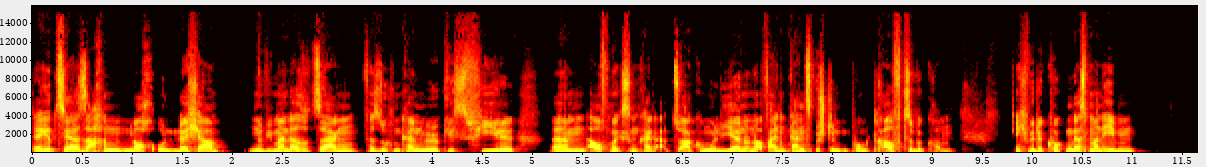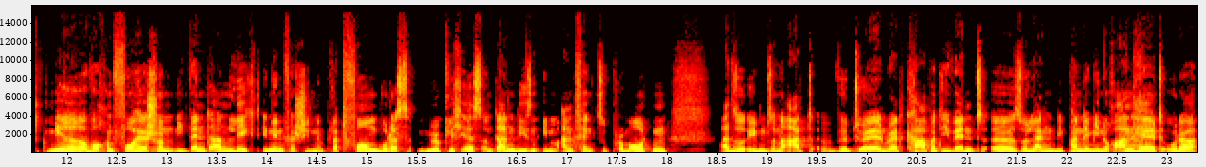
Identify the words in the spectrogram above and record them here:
Da gibt's ja Sachen noch und nöcher, wie man da sozusagen versuchen kann, möglichst viel ähm, Aufmerksamkeit zu akkumulieren und auf einen ganz bestimmten Punkt drauf zu bekommen. Ich würde gucken, dass man eben mehrere Wochen vorher schon ein Event anlegt in den verschiedenen Plattformen, wo das möglich ist und dann diesen eben anfängt zu promoten. Also eben so eine Art virtuellen Red Carpet Event, äh, solange die Pandemie noch anhält oder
